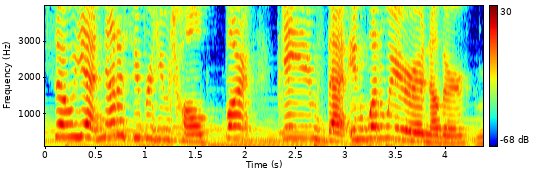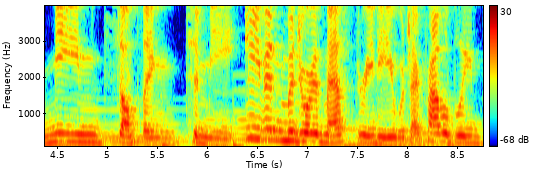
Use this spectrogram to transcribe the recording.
So yeah, not a super huge haul, but games that in one way or another mean something to me. Even Majora's Mask 3D, which I probably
